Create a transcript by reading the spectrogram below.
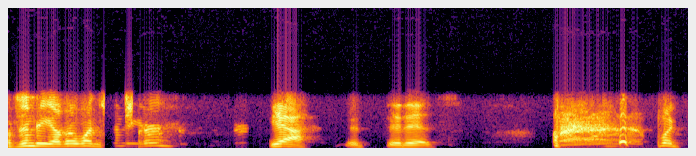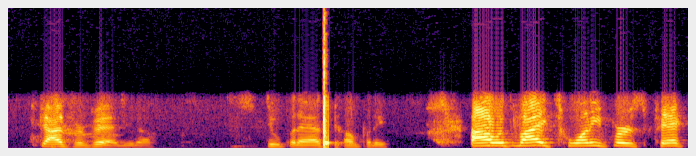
Wasn't the other one shorter? Yeah, it it is. but God forbid, you know, stupid ass company. Uh, with my 21st pick,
